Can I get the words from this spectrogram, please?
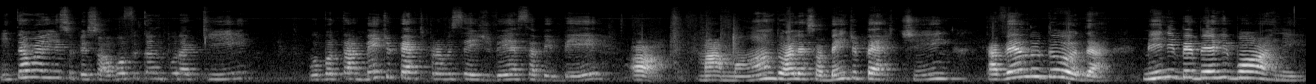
Então é isso, pessoal. Vou ficando por aqui. Vou botar bem de perto para vocês verem essa bebê. Ó, mamando. Olha só, bem de pertinho. Tá vendo, Duda? Mini bebê reborn.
